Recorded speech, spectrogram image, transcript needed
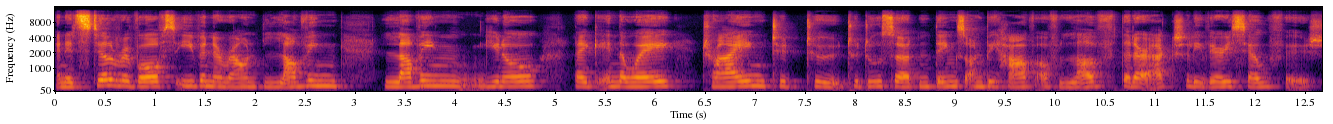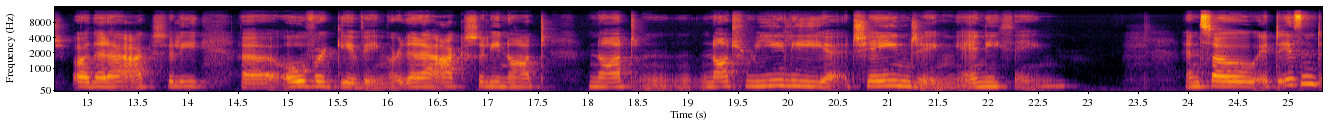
And it still revolves even around loving, loving, you know, like in the way trying to, to, to do certain things on behalf of love that are actually very selfish or that are actually uh, overgiving or that are actually not not not really changing anything. And so it isn't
